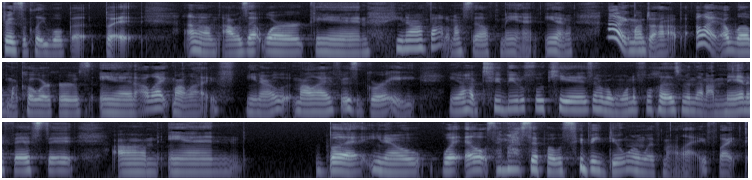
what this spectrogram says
physically woke up, but um, I was at work and, you know, I thought to myself, man, you know, I like my job. I like, I love my coworkers and I like my life. You know, my life is great. You know, I have two beautiful kids. I have a wonderful husband that I manifested. Um, and, but, you know, what else am I supposed to be doing with my life? Like,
